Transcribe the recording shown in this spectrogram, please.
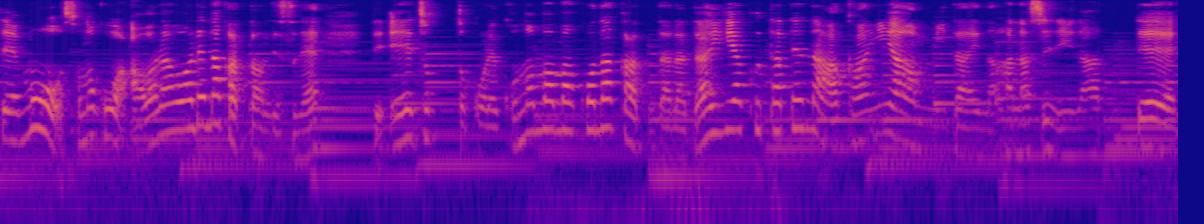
ても、その子は現れなかったんですね。で、えー、ちょっとこれ、このまま来なかったら代役立てなあかんやん、みたいな話になって、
